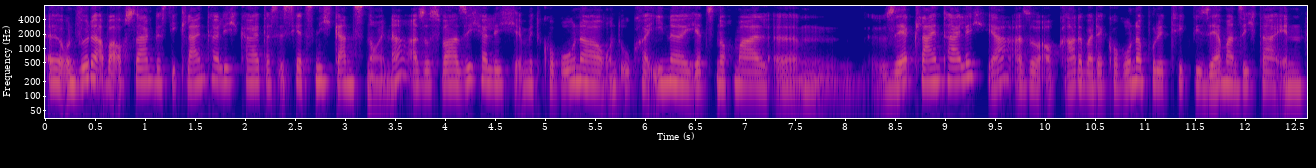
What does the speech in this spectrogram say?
Äh, und würde aber auch sagen, dass die Kleinteiligkeit, das ist jetzt nicht ganz neu. Ne? Also es war sicherlich mit Corona und Ukraine jetzt nochmal ähm, sehr kleinteilig, ja. Also auch gerade bei der Corona-Politik, wie sehr man sich da in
